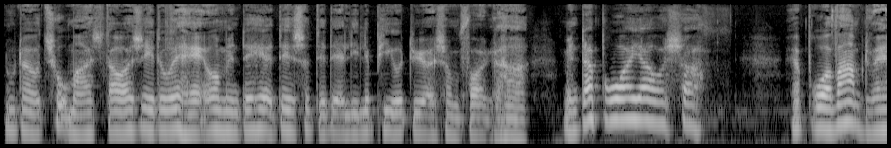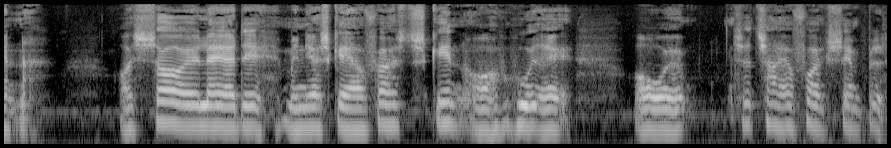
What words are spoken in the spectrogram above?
Nu er der jo to mars. Der er også et ude i havet, men det her, det er så det der lille pivdyr, som folk har. Men der bruger jeg jo så, jeg bruger varmt vand, og så øh, lader jeg det, men jeg skærer først skin og hud af, og øh, så tager jeg for eksempel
